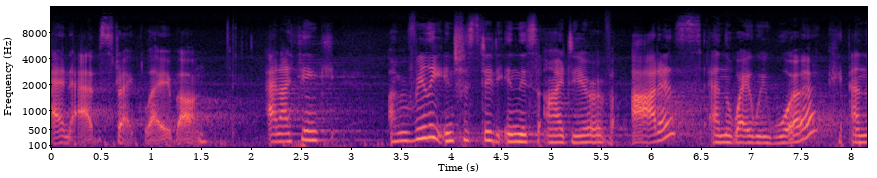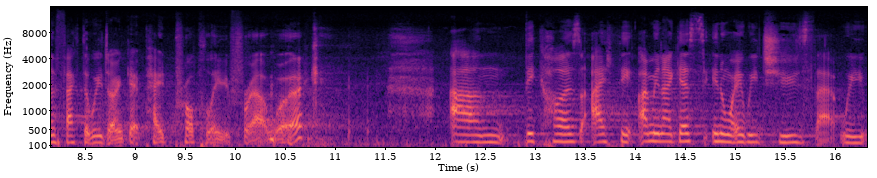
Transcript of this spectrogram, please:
and abstract labour. And I think I'm really interested in this idea of artists and the way we work and the fact that we don't get paid properly for our work. um, because I think, I mean, I guess in a way we choose that. We,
